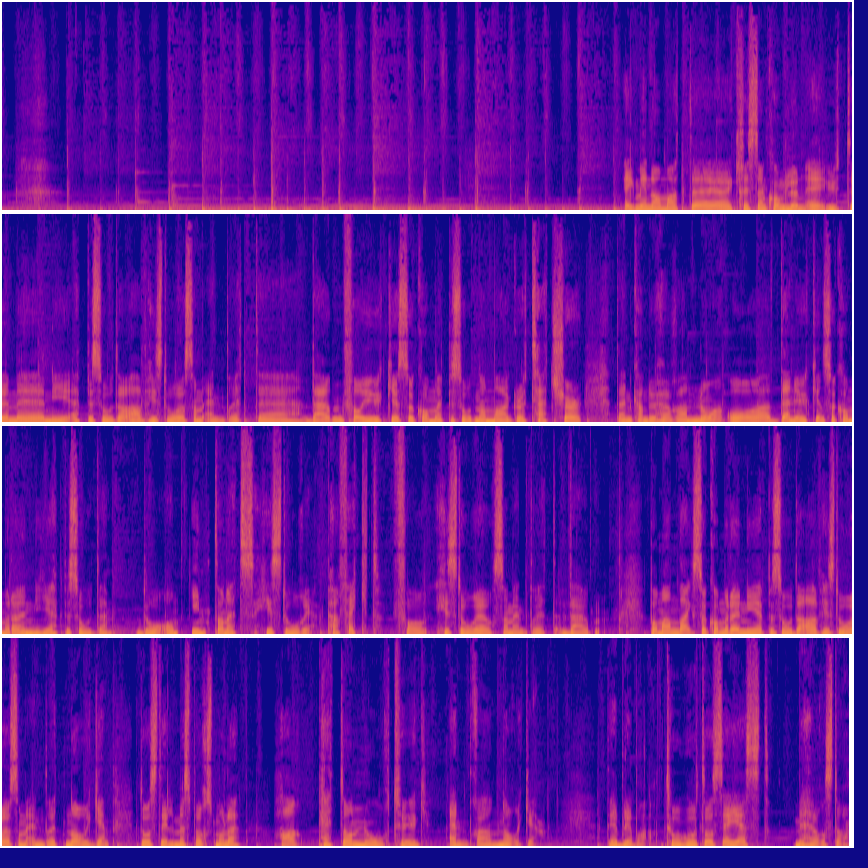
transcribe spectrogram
Jeg minner om at Kristian Konglund er ute med ny episode av Historier som endret eh, verden. Forrige uke så kom episoden av Margaret Thatcher. Den kan du høre nå. Og denne uken så kommer det en ny episode da om internetts historie. Perfekt for historier som endret verden. På mandag så kommer det en ny episode av Historier som endret Norge. Da stiller vi spørsmålet Har Petter Northug endra Norge? Det blir bra. Tor Gotaas er gjest. Vi høres da.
